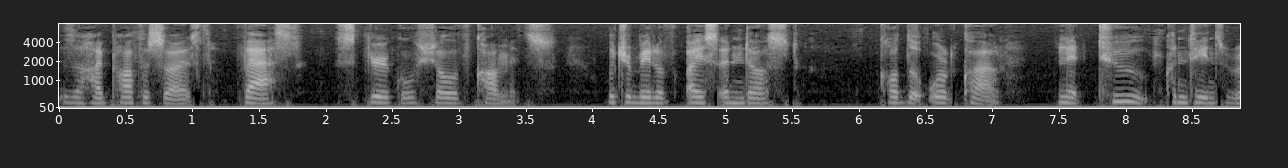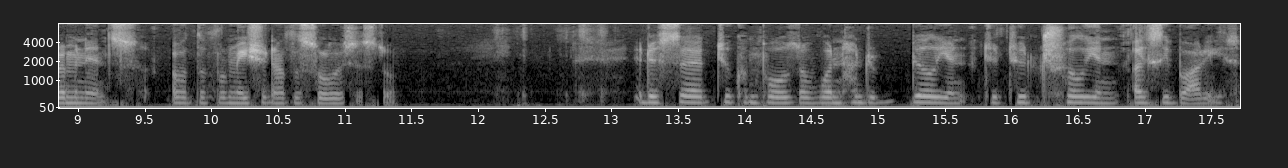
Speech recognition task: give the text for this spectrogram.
is a hypothesized, vast, spherical shell of comets, which are made of ice and dust, called the Oort cloud, and it too contains remnants of the formation of the solar system. It is said to compose of 100 billion to 2 trillion icy bodies.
